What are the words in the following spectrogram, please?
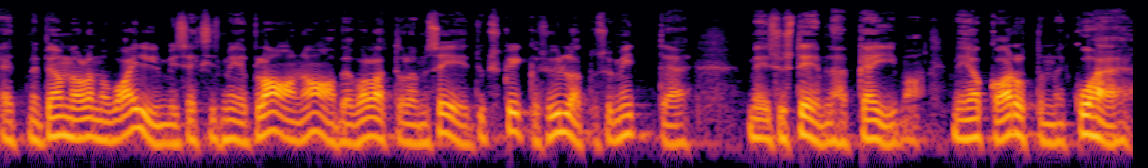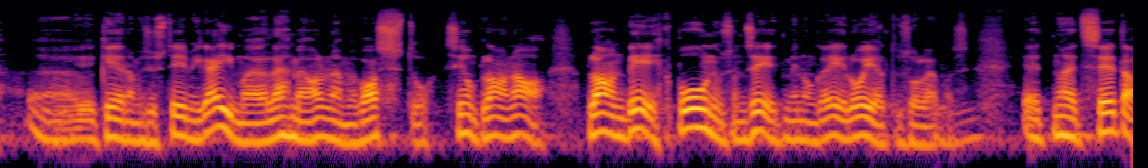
et me peame olema valmis, ehk siis meie plaan A peab alati olema see, et ükskõik, kas üllatus või mitte meie süsteem läheb käima, me ei hakka arutama, kohe äh, keerame süsteemi käima ja lähme anname vastu, see on plaan A. plaan B ehk boonus on see, et meil on ka eelhoiatus olemas. et noh, et seda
